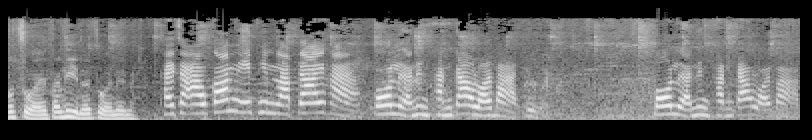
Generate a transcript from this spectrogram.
ก็สวยตาลีดแล้วสวยเลยนะ ใครจะเอาก้อนนี้พิมพ์รับได้ค่ะ โปรเหลือ 1,900 บาทอยู่ โปรเหลือ 1,900 บาท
